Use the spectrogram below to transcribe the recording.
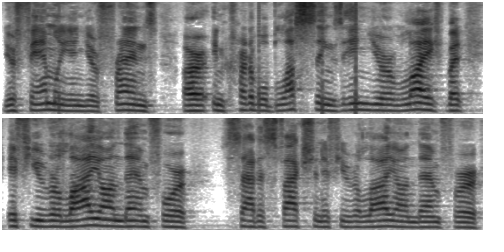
Your family and your friends are incredible blessings in your life, but if you rely on them for satisfaction, if you rely on them for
